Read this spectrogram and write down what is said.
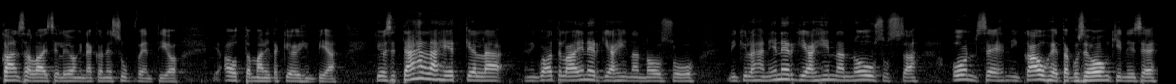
kansalaisille jonkinnäköinen subventio auttamaan niitä köyhimpiä. Kyllä se tällä hetkellä, niin kun ajatellaan energiahinnan nousua, niin kyllähän energiahinnan nousussa on se, niin kauheata kuin se onkin, niin se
